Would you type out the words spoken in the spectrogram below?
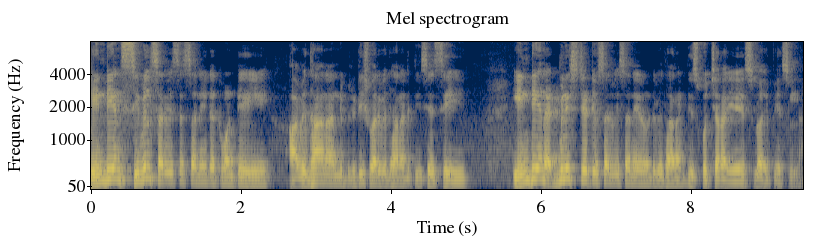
ఇండియన్ సివిల్ సర్వీసెస్ అనేటటువంటి ఆ విధానాన్ని బ్రిటిష్ వారి విధానాన్ని తీసేసి ఇండియన్ అడ్మినిస్ట్రేటివ్ సర్వీస్ అనేటువంటి విధానాన్ని తీసుకొచ్చారు ఐఏఎస్లో ఐపీఎస్లో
